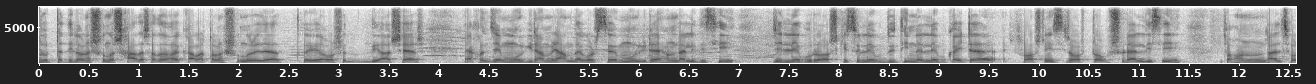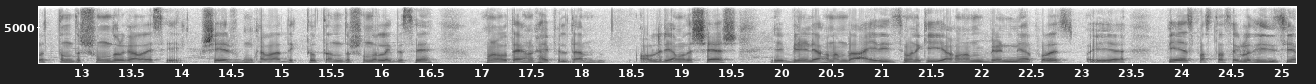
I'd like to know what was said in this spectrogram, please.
দুধটা দিলে অনেক সুন্দর সাদা সাদা হয়, কালারটা অনেক সুন্দর হয়ে যায়, তো এই অবশ্যই দুধ দেওয়া শেষ। এখন যে মুরগিটা আমি রান্না করছি, ওই মুরগিটা এখন ডালি দিছি। যে লেবুর রস, কিছু লেবু, দুই তিনটা লেবু কাইটা রস নিয়েছি রসটা অবশ্যই ডাল দিছি। যখন ডাল ডালছে অত্যন্ত সুন্দর কালার আছে সেরকম কালার, দেখতে অত্যন্ত সুন্দর লাগতেছে। মনে করতে এখন খাই ফেলতাম। অলরেডি আমাদের শেষ। যে বিরিয়ানি এখন আমরা আই দিয়েছি মানে কি, এখন আমি বিরিয়ানি নেওয়ার পরে ওই পেঁয়াজ পাস্তা সেগুলো দিয়ে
